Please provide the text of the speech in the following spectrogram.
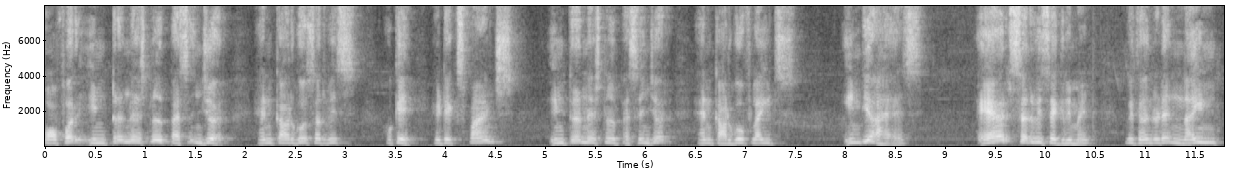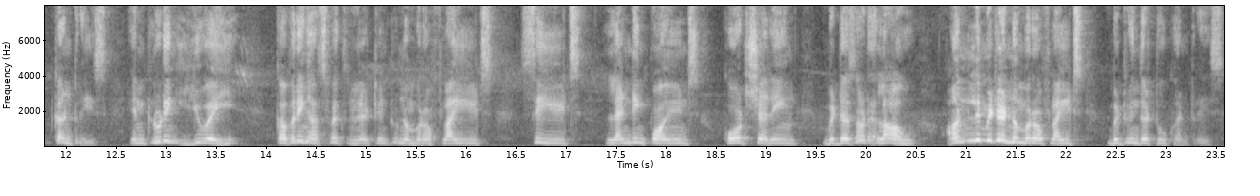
offer international passenger and cargo service. Okay, it expands international passenger and cargo flights. India has air service agreement with 109 countries including UAE covering aspects relating to number of flights, seats, landing points, code sharing but does not allow unlimited number of flights between the two countries.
